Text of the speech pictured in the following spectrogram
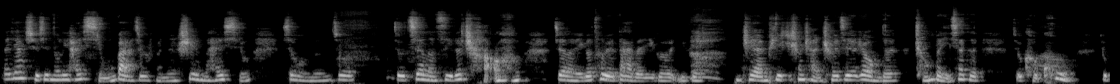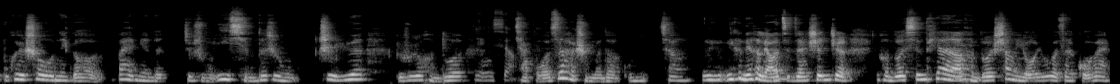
大家学习能力还行吧，就是反正适应的还行。像我们就就建了自己的厂，建了一个特别大的一个一个 GMP 生产车间，让我们的成本一下子就可控，就不会受那个外面的这种疫情的这种制约。比如说有很多影响卡脖子啊什么的，我们像你你肯定很了解，在深圳有很多芯片啊，很多上游，如果在国外，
